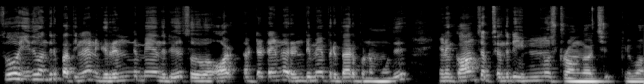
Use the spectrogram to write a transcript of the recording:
ஸோ இது வந்துட்டு பார்த்தீங்கன்னா எனக்கு ரெண்டுமே வந்துட்டு ஸோ அட் அ டைமில் ரெண்டுமே ப்ரிப்பேர் பண்ணும்போது எனக்கு கான்செப்ட்ஸ் வந்துட்டு இன்னும் ஸ்ட்ராங்காச்சு ஓகேவா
